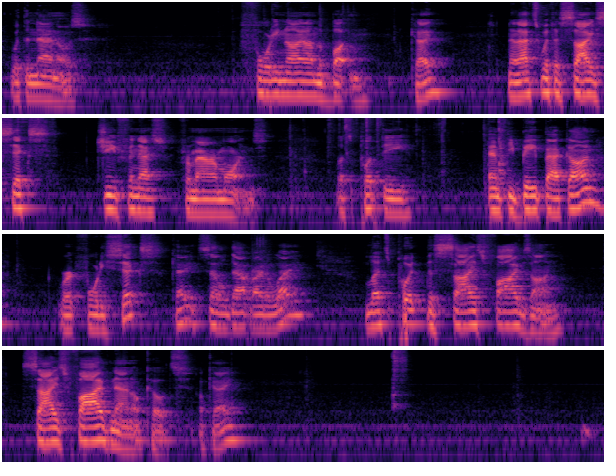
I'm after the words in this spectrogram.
with the nanos. 49 on the button, okay? Now that's with a size 6 G Finesse from Aaron Martens. Let's put the empty bait back on. We're at 46, okay? It settled out right away. Let's put the size 5s on. Size 5 nano coats, okay?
